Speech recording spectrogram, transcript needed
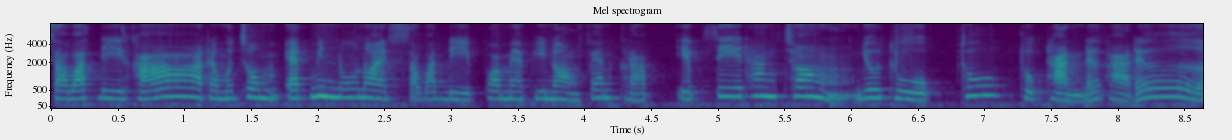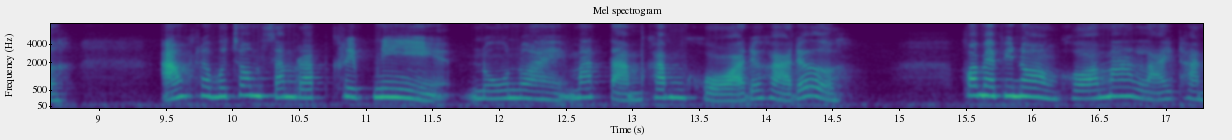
สวัสดีค่ะท่านผู้ชมแอดมินนูหน่อย สวัสดีพ่อแม่พี่น้องแฟนคลับ FC ทั้งช่อง YouTube ทุกทุกท่านเด้อค่ะเด้อเอาท่านผู้ชมสำหรับคลิปนี้หนูหน่อยมาตามคำขอเด้อค่ะเด้อพ่อแม่พี่น้องขอมาหลายท่าน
